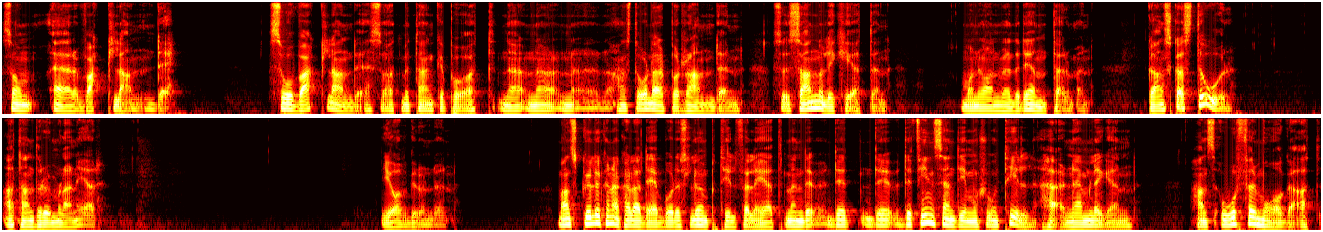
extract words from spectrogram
som är vacklande. Så vacklande så att med tanke på att när, när, när han står där på randen så är sannolikheten, om man nu använder den termen, ganska stor att han drumlar ner i avgrunden. Man skulle kunna kalla det både slump och tillfällighet, men det, det, det, det finns en dimension till här, nämligen hans oförmåga att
